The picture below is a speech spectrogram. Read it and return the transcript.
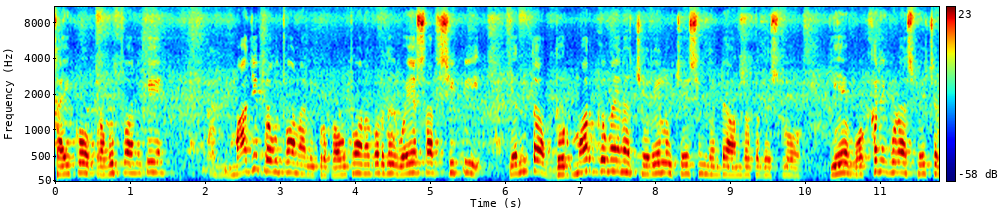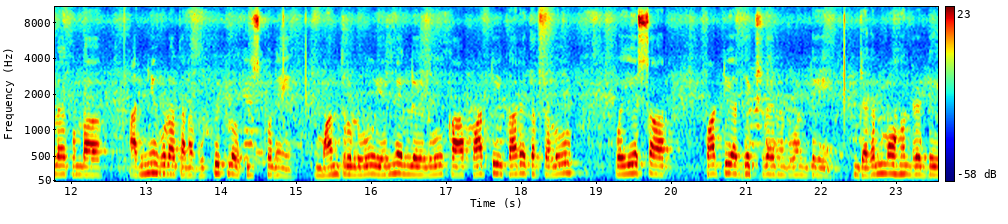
సైకో ప్రభుత్వానికి మాజీ ప్రభుత్వం అనాలి ఇప్పుడు ప్రభుత్వం అనకూడదు వైఎస్ఆర్సిపి ఎంత దుర్మార్గమైన చర్యలు చేసిందంటే ఆంధ్రప్రదేశ్లో ఏ ఒక్కని కూడా స్వేచ్ఛ లేకుండా అన్నీ కూడా తన గుప్పిట్లో తీసుకొని మంత్రులు ఎమ్మెల్యేలు కా పార్టీ కార్యకర్తలు వైఎస్ఆర్ పార్టీ అధ్యక్షుడైనటువంటి జగన్మోహన్ రెడ్డి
